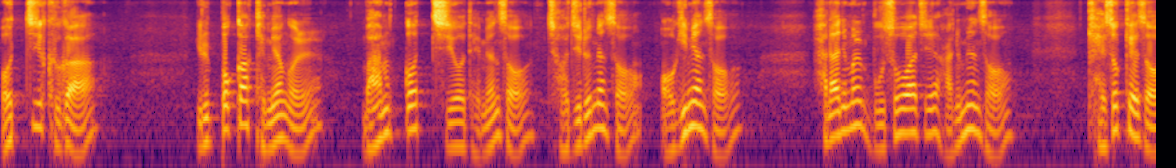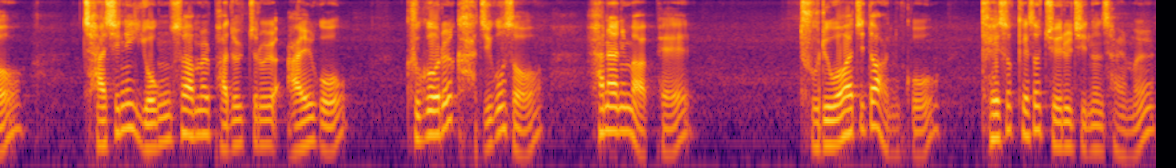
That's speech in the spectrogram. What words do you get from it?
어찌 그가 율법과 계명을 마음껏 지어대면서 저지르면서 어기면서 하나님을 무서워하지 않으면서 계속해서 자신이 용서함을 받을 줄을 알고 그거를 가지고서 하나님 앞에 두려워하지도 않고 계속해서 죄를 짓는 삶을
